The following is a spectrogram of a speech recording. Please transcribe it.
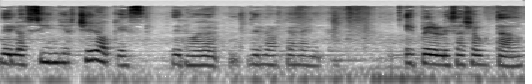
de los indios cheroques de, de Norteamérica. Espero les haya gustado.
